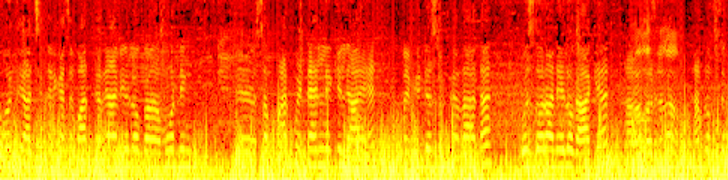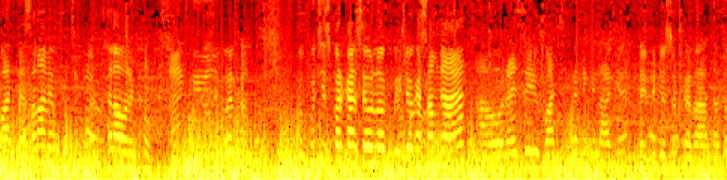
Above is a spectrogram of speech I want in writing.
बहुत ही अच्छी तरीके से बात कर रहे हैं। अभी ये लोग मॉर्निंग सब पार्क में टहलने के लिए आए हैं। मैं वीडियो शूट कर रहा था। उस दौरान ये लोग आ गया। और हम लोग से बात किया। सलाम सलाम वेलकम तो कुछ इस प्रकार से वो लोग वीडियो का सामने आया। और ऐसे ही बातचीत करने के लिए आ गया। मैं वीडियो शूट कर रहा था तो।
